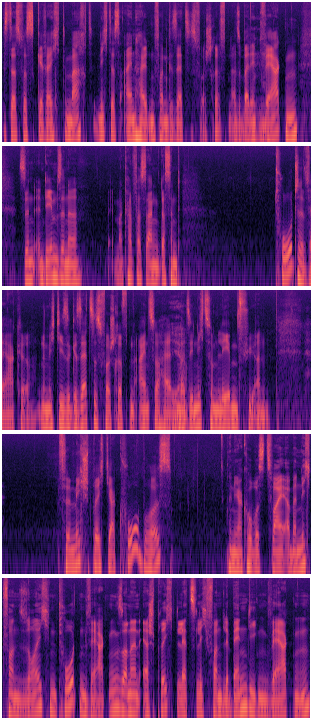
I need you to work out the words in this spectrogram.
ist das, was gerecht macht, nicht das Einhalten von Gesetzesvorschriften. Also bei den Mhm. Werken sind in dem Sinne, man kann fast sagen, das sind tote Werke, nämlich diese Gesetzesvorschriften einzuhalten, Ja. weil sie nicht zum Leben führen. Für mich spricht Jakobus in Jakobus 2 aber nicht von solchen toten Werken, sondern er spricht letztlich von lebendigen Werken.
